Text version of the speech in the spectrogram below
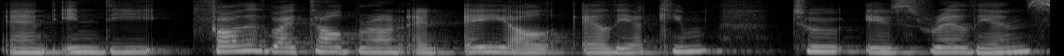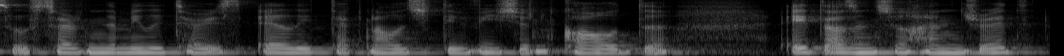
And in the founded by Tal Brown and Eyal Eliakim, two Israelis who served in the military's elite technology division called 8200,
